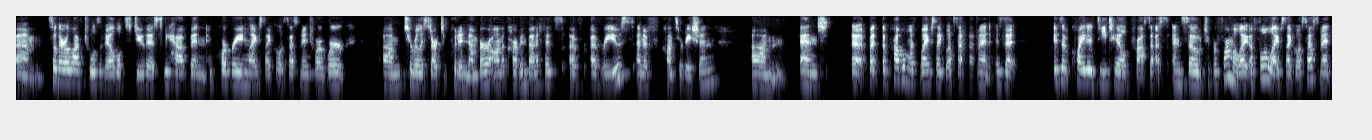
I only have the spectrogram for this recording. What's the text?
um, so there are a lot of tools available to do this. We have been incorporating life cycle assessment into our work um, to really start to put a number on the carbon benefits of, of reuse and of conservation. Um, and uh, but the problem with life cycle assessment is that it's a quite a detailed process. And so to perform a, a full life cycle assessment,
